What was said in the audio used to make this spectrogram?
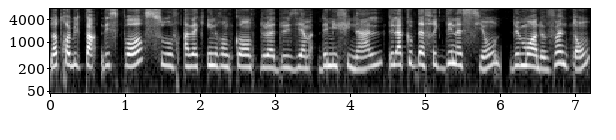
Notre bulletin des sports s'ouvre avec une rencontre de la deuxième demi-finale de la Coupe d'Afrique des Nations de moins de 20 ans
